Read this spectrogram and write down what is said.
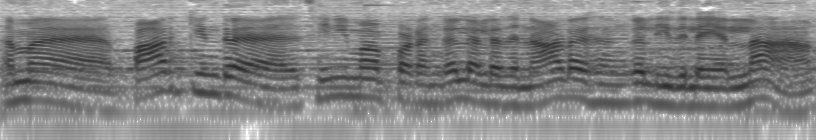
நம்ம பார்க்கின்ற சினிமா படங்கள் அல்லது நாடகங்கள் இதில் எல்லாம்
